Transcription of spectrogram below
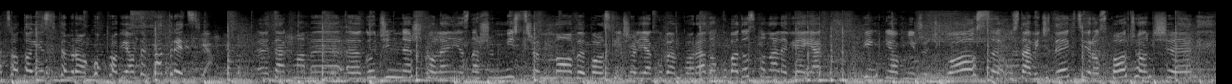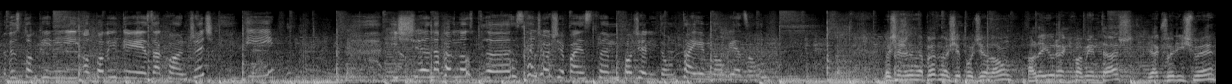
A co to jest w tym roku? Powie o tym Patrycja. Tak, mamy e, godzinne szkolenie z naszym mistrzem mowy polskiej, czyli Jakubem Poradą. Kuba doskonale wie, jak pięknie obniżyć głos, e, ustawić dykcję, rozpocząć e, wystąpienie i odpowiednio je zakończyć. I, i na pewno z chęcią się Państwem podzieli tą tajemną wiedzą. Myślę, że na pewno się podzielą, ale Jurek, pamiętasz, jak byliśmy?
